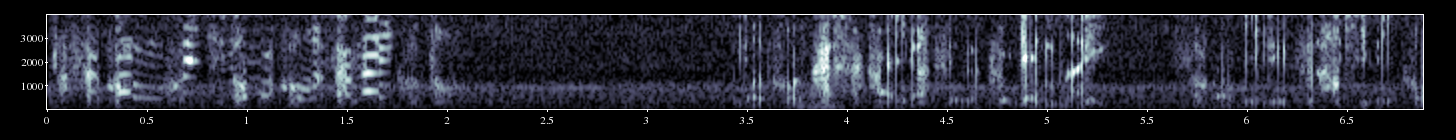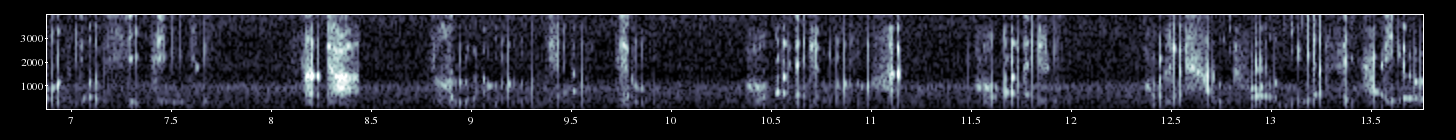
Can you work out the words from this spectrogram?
パソコンを一度も壊さないこと。どこか社会が続く現在、その技術は日々向上している。ただ、どんなものであっても、壊れるものは壊れる。これは日本や世界を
